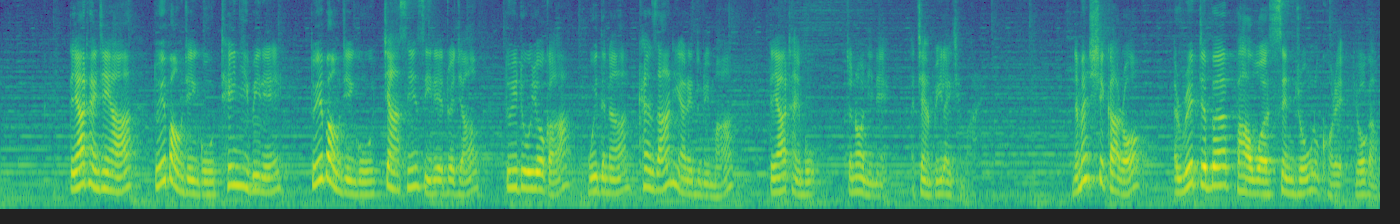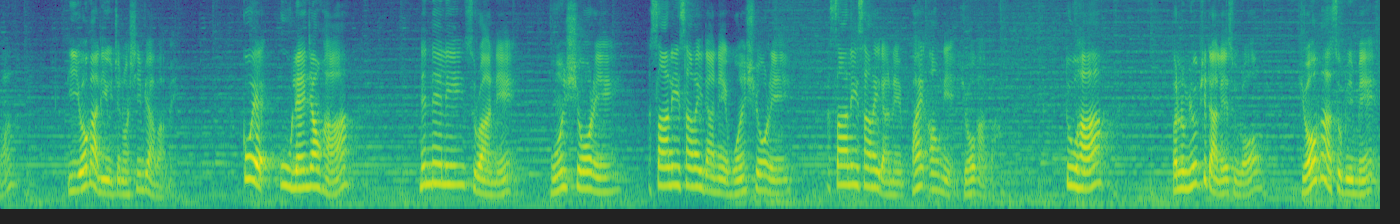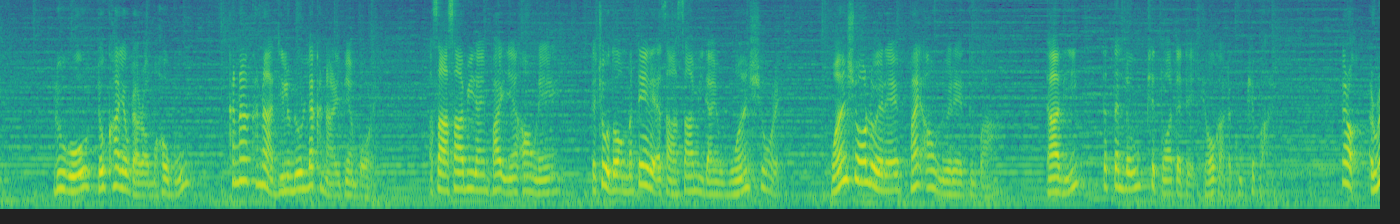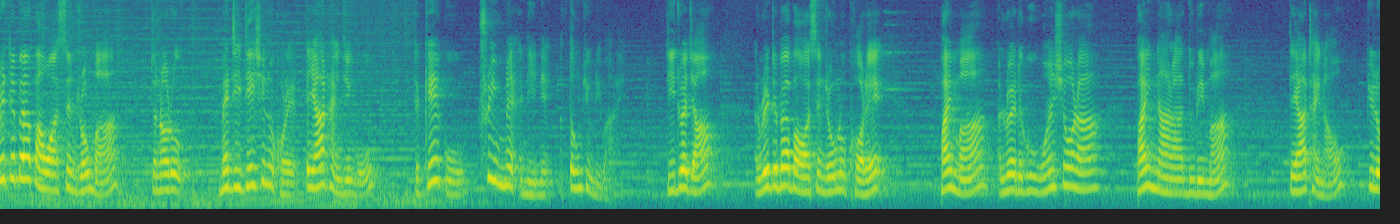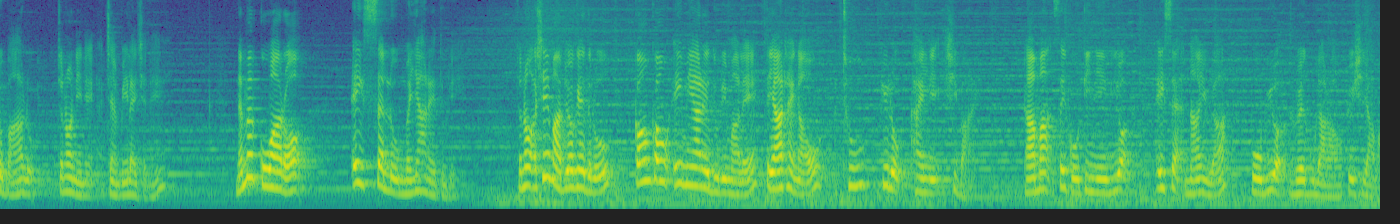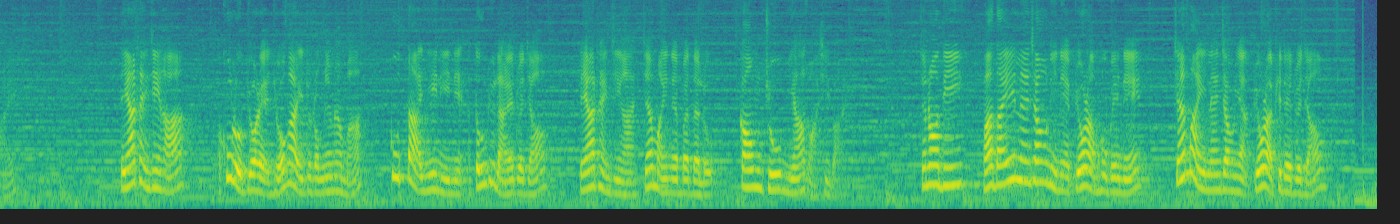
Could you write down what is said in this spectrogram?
တရားထိုင်ခြင်းဟာသွေးပေါင်ချိန်ကိုထိန်းညှိပေးတယ်။သွေးပေါင်ချိန်ကိုကျဆင်းစေတဲ့အတွက်ကြောင့် သွေးတိုးရောဂါဝေဒနာခံစားနေရတဲ့သူတွေမှာတရားထိုင်ဖို့ကျွန်တော်အနေနဲ့အကြံပေးလိုက်ချင်ပါတယ်။နံပါတ်၈ကတော့ irritable bowel syndrome လို့ခေါ်တဲ့ယောဂပါ။ဒီယောဂလေးကိုကျွန်တော်ရှင်းပြပါမယ်။ကိုယ့်ရဲ့ဥလန်းချောင်းဟာနည်းနည်းလေးဆိုတာနဲ့ဝန်းလျှောတယ်။အစားလေးစားလိုက်တာနဲ့ဝန်းလျှောတယ်။အစားလေးစားလိုက်တာနဲ့ဘိုက်အောင်တဲ့ယောဂပါ။သူဟာဘယ်လိုမျိုးဖြစ်တာလဲဆိုတော့ယောဂဆိုပေမဲ့ လူကိုဒုက္ခရောက်တာတော့မဟုတ်ဘူး။ခဏခဏဒီလိုမျိုးလက္ခဏာတွေပြန်ပေါ်တယ်အစာစားပြီးတိုင်းဘိုက်ရန်အောင်တယ်တချို့တော့မတည့်တဲ့အစာစားမိတိုင်းဝမ်းလျှောတယ်ဝမ်းလျှောလွယ်တဲ့ဘိုက်အောင်လွယ်တဲ့သူပါဒါဒီတသက်လုံးဖြစ်သွားတတ်တဲ့ယောဂတစ်ခုဖြစ်ပါတယ်အဲ့တော့ irritable bowel syndrome မှာကျွန်တော်တို့ meditation လို့ခေါ်တဲ့တရားထိုင်ခြင်းကိုတကယ့်ကို treatment အနေနဲ့အသုံးပြုနေပါတယ်ဒီအတွက်ကြောင့် irritable bowel syndrome လို့ခေါ်တဲ့ ဘိုက်မှာအလွယ်တကူဝမ်းလျှောတာဘိုက်နာတာသူတွေမှာတရားထိုင်တာကိုပြုလုပ်ပါလို့ကျွန်တော်အနေနဲ့အကြံပေးလိုက်ချင်တယ်နံပါတ်9ကတော့အိတ်ဆက်လို့မရတဲ့သူတွေကျွန်တော်အရှိမပြောခဲ့သလိုကောင်းကောင်းအိတ်မရတဲ့သူတွေမှာလည်းတရားထိုင်တာကိုအထူးပြုလုပ်ခိုင်းလေရှိပါတယ်ဒါမှစိတ်ကိုတည်ငြိမ်ပြီးတော့အိပ်ဆက်အနားယူတာပို့ပြီးတော့လွယ်ကူလာတာကိုတွေ့ရှိရပါတယ်တရားထိုင်ခြင်းဟာအခုလိုပြောတဲ့ယောဂါတွေတော်တော်များများမှာကုသရေးနေနဲ့အသုံးပြုလာတဲ့အတွက်ကြောင့် တရားထိုင်ခြင်းဟာကျန်းမာရေးနဲ့ပတ်သက်လို့ကောင်းကျိုးများစွာရှိပါတယ်ကျွန်တော်ဒီဘာသာရေးလမ်းကြောင်းအနေနဲ့ပြောတာမဟုတ်ဘဲနဲ့ကျမ်းမာရေးလမ်းကြောင်းရပြောတာဖြစ်တဲ့အတွက်ကြောင့်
